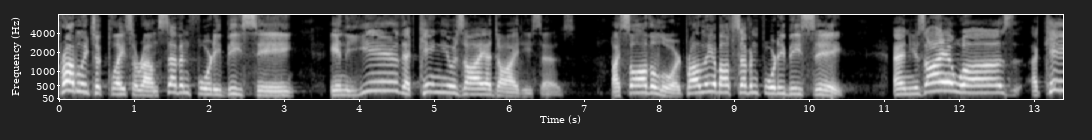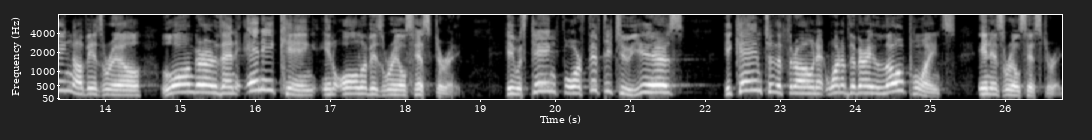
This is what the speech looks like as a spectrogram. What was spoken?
probably took place around 740 BC. In the year that King Uzziah died, he says, I saw the Lord, probably about 740 BC. And Uzziah was a king of Israel longer than any king in all of Israel's history. He was king for 52 years. He came to the throne at one of the very low points in Israel's history.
